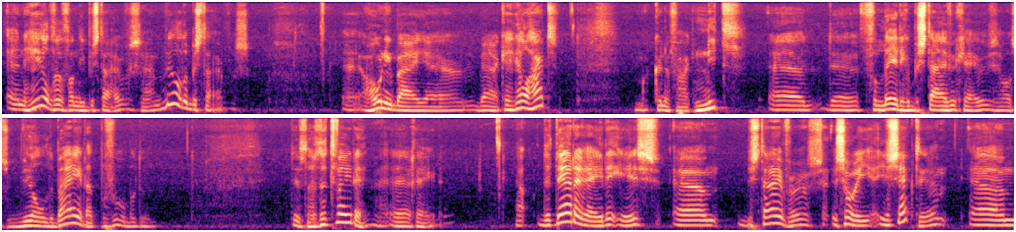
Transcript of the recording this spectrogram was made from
En heel veel van die bestuivers zijn wilde bestuivers. Eh, honingbijen werken heel hard, maar kunnen vaak niet eh, de volledige bestuiving geven zoals wilde bijen dat bijvoorbeeld doen. Dus dat is de tweede eh, reden. Nou, de derde reden is, ehm, bestuivers, sorry, insecten ehm,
